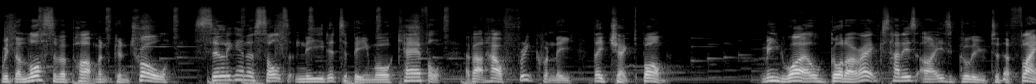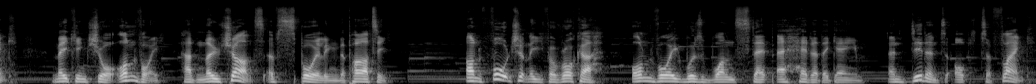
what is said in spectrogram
With the loss of apartment control, Silly and Assault needed to be more careful about how frequently they checked bomb. Meanwhile, GodRx had his eyes glued to the flank, making sure Envoy had no chance of spoiling the party. Unfortunately for ROKKR, Envoy was one step ahead of the game and didn't opt to flank.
